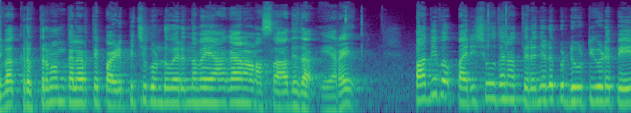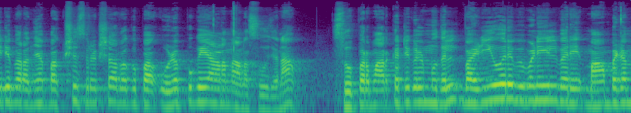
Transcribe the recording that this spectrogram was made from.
ഇവ കൃത്രിമം കലർത്തി പഴിപ്പിച്ചു കൊണ്ടുവരുന്നവയാകാനാണ് സാധ്യത ഏറെ. പതിവ് പരിശോധന തിരഞ്ഞെടുപ്പ് ഡ്യൂട്ടിയുടെ പേര് പറഞ്ഞ് ഭക്ഷ്യസുരക്ഷാ വകുപ്പ് ഉഴപ്പുകയാണെന്നാണ് സൂചന. സൂപ്പർ മാർക്കറ്റുകൾ മുതൽ വഴിയോര വിപണിയിൽ വരെ മാമ്പഴം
